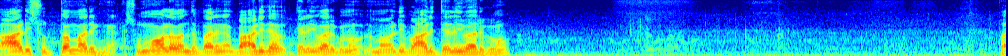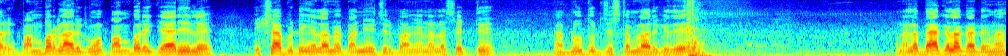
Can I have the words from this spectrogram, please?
பாடி சுத்தமாக இருக்குங்க. சும்மாவில் வந்து பாருங்கள் பாடி தான் தெளிவாக இருக்கணும். நம்ம வண்டி பாடி தெளிவாக இருக்கும். பாருங்கள் பம்பர்லாம் இருக்கும். பம்பரு கேரியலு எக்ஸ்ட்ரா ஃபிட்டிங் எல்லாமே பண்ணி வச்சுருப்பாங்க. நல்ல செட்டு ப்ளூடூத் சிஸ்டம்லாம் இருக்குது. நல்லா பேக்கெல்லாம் காட்டுங்கண்ணா.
